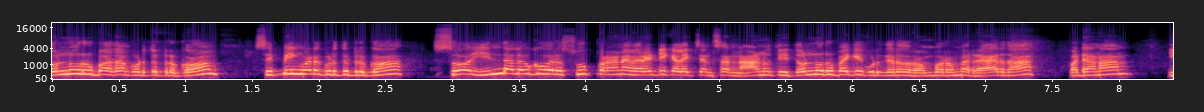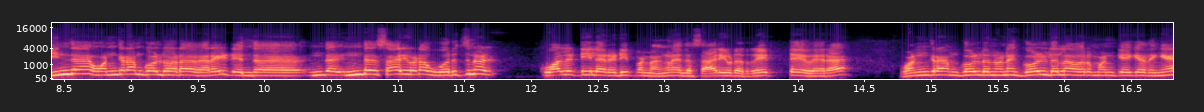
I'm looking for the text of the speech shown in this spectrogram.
தொண்ணூறுரூபா தான் கொடுத்துட்ருக்கோம் ஷிப்பிங்கோட கொடுத்துட்ருக்கோம். ஸோ இந்த அளவுக்கு ஒரு சூப்பரான வெரைட்டி கலெக்ஷன் சார் நானூற்றி தொண்ணூறு ரூபாய்க்கு கொடுக்குறது ரொம்ப ரொம்ப ரேர் தான். பட் ஆனால் இந்த ஒன் கிராம் கோல்டோட வெரைட்டி இந்த இந்த இந்த சாரியோட ஒரிஜினல் குவாலிட்டியில் ரெடி பண்ணாங்கன்னா இந்த சாரியோட ரேட்டே வேற. ஒன் கிராம் கோல்டுன்னு கோல்டுலாம் வருமான்னு கேட்காதீங்க.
